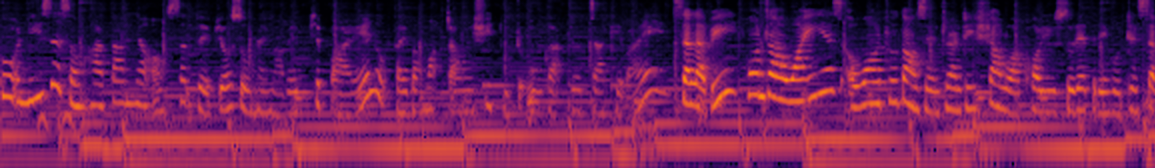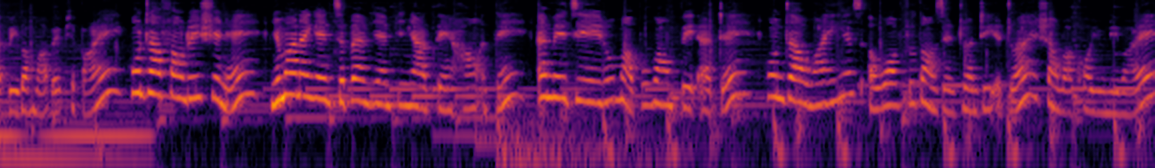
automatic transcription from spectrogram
ကိုအနည်းဆက်ဆုံးဟာတာမြောက်အောင်ဆက်သွယ်ပြောဆိုနိုင်မှာပဲဖြစ်ပါတယ်လို့ Viber မှာတာဝန်ရှိသူတဦးကပြောကြားခဲ့ပါတယ်။ဆက်လက်ပြီး Honda YES Award 2020ရှောက်လွှာခေါ်ယူဆိုတဲ့သတင်းကိုတင်ဆက်ပေးသွားမှာပဲဖြစ်ပါတယ်။ Honda Foundation နဲ့မြန်မာနိုင်ငံဂျပန်ပြန်ပညာသင်ဟောင်းအသင်း MAGA တို့မှပူးပေါင်းပေးအပ်တဲ့ Honda YES Award 2020အတွက်ရှောက်လွှာခေါ်ယူနေပါတယ်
